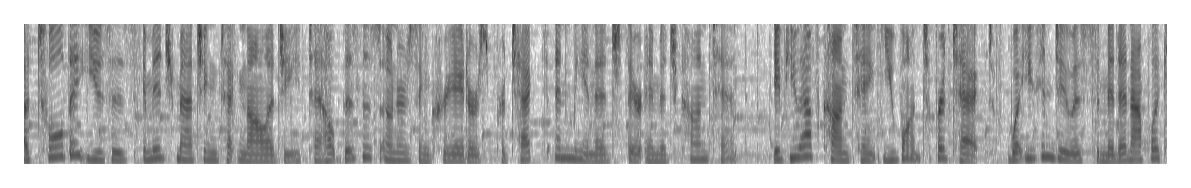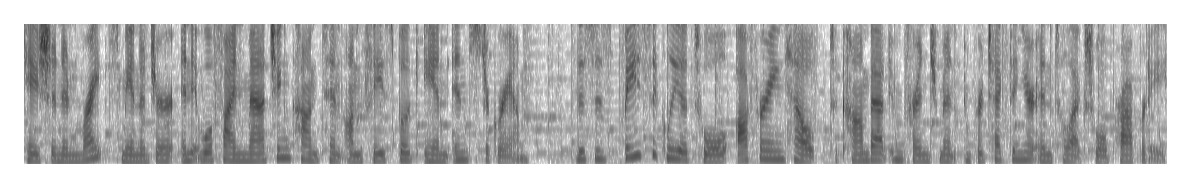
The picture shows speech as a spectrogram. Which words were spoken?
a tool that uses image matching technology to help business owners and creators protect and manage their image content. If you have content you want to protect, what you can do is submit an application in Rights Manager and it will find matching content on Facebook and Instagram. This is basically a tool offering help to combat infringement and protecting your intellectual property.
